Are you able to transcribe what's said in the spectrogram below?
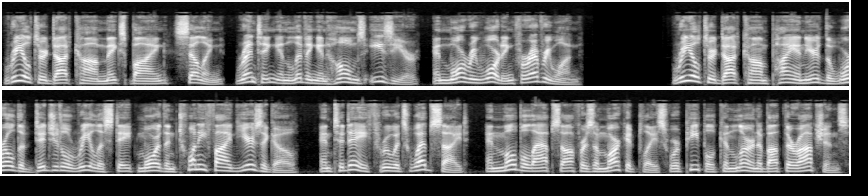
Realtor.com makes buying, selling, renting, and living in homes easier and more rewarding for everyone. Realtor.com pioneered the world of digital real estate more than 25 years ago, and today, through its website and mobile apps, offers a marketplace where people can learn about their options,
